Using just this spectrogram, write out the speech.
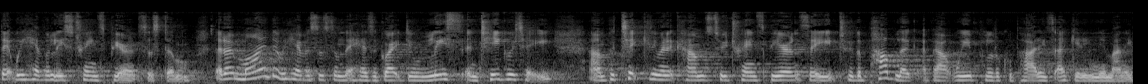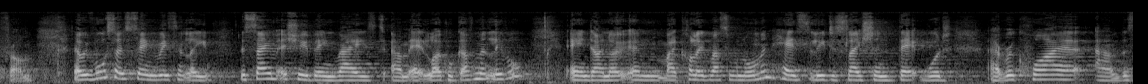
that we have a less transparent system. They don't mind that we have a system that has a great deal less integrity, um, particularly when it comes to transparency to the public about where political parties are getting their money from. Now, we've also seen recently the same issue being raised um, at local government level, and I know and my colleague Russell Norman has legislation that would uh, require um, the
